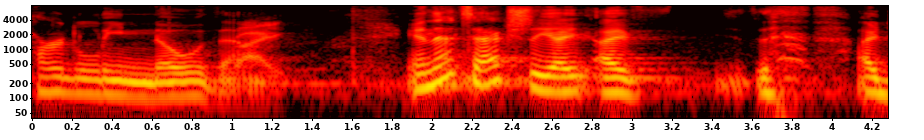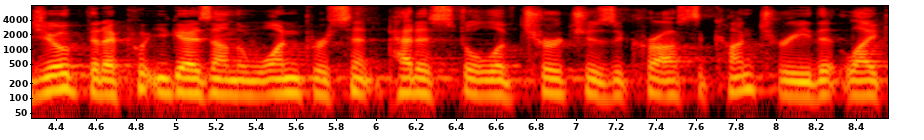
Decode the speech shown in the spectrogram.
hardly know them? Right. And that's actually, I, I've, I joke that I put you guys on the 1% pedestal of churches across the country that, like,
